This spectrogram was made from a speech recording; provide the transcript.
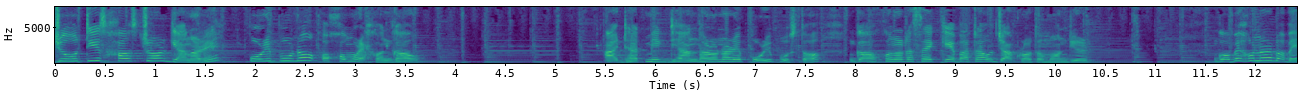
জ্যোতিষ শাস্ত্ৰৰ জ্ঞানেৰে পৰিপূৰ্ণ অসমৰ এখন গাঁও। আধ্যাত্মিক ধ্যান ধাৰণাৰে পৰিপুষ্ট গাঁওখনত আছে কেইবাটাও জাগ্ৰত মন্দিৰ। গৱেষণাৰ বাবে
